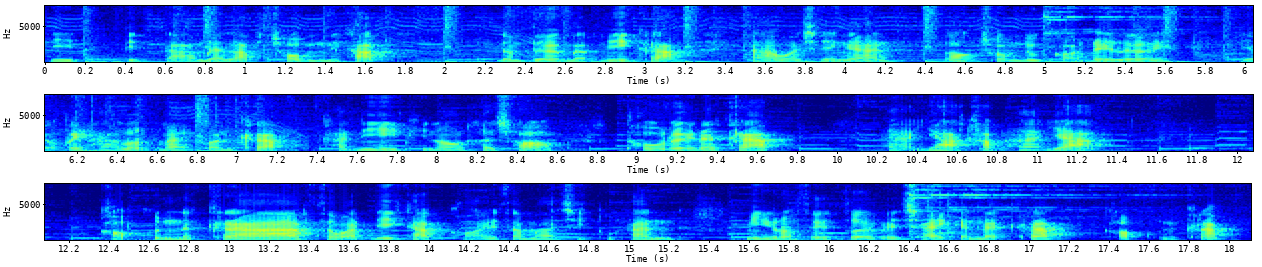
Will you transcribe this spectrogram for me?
ที่ติดตามและรับชมนี่ครับ เดิมๆแบบนี้ครับหาไว้ใช้งานลองชมดูก่อนได้เลย เดี๋ยวไปหารถใหม่ก่อนครับ คันนี้พี่น้องถ้าชอบ โทรเลยนะครับ หายากครับหายากขอบคุณนะครับ สวัสดีครับ ขอให้สมาชิกทุกท่านมีรถสวยๆไว้ใช้กันนะครับ ขอบคุณครับ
